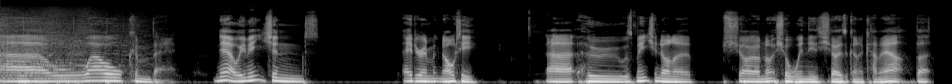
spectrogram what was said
Uh, welcome back. Now we mentioned Adrian McNulty, uh, who was mentioned on a show. I'm not sure when these shows are going to come out, but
